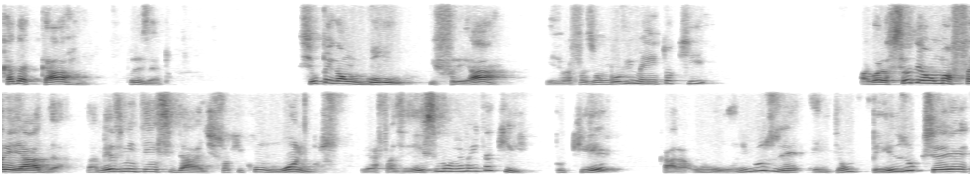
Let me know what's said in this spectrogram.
Cada carro, por exemplo, se eu pegar um gol e frear, ele vai fazer um movimento aqui. Agora, se eu der uma freada na mesma intensidade, só que com o ônibus, ele vai fazer esse movimento aqui. Porque, cara, o ônibus ele tem um peso que você,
